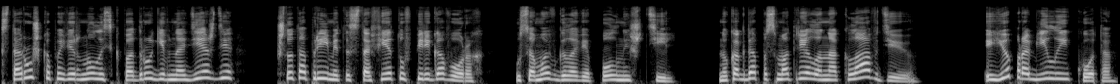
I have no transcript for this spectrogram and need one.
Старушка повернулась к подруге в надежде, что та примет эстафету в переговорах. У самой в голове полный штиль. Но когда посмотрела на Клавдию, ее пробила икота.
